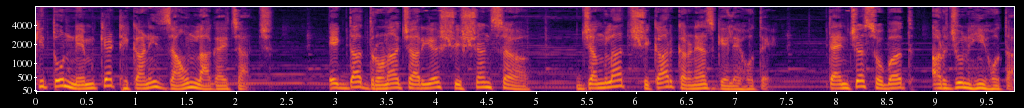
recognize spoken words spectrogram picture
की तो नेमक्या ठिकाणी जाऊन लागायचाच. एकदा द्रोणाचार्य शिष्यांसह जंगलात शिकार करण्यास गेले होते. त्यांच्यासोबत अर्जुनही होता.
